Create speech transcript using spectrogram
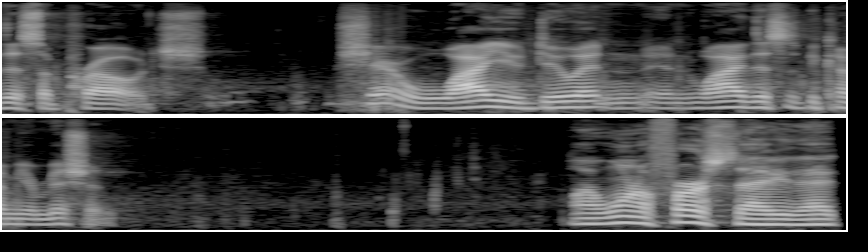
this approach. Share why you do it and, and why this has become your mission. I want to first say that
